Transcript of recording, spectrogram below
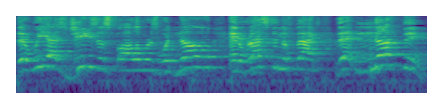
That we as Jesus followers would know and rest in the fact that nothing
